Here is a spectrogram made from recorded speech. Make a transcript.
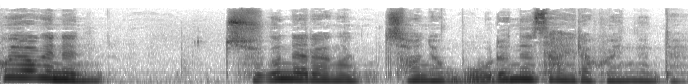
호영이는 죽은 애랑은 전혀 모르는 사이라고 했는데.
